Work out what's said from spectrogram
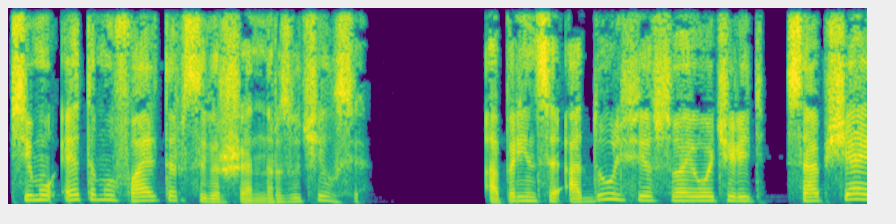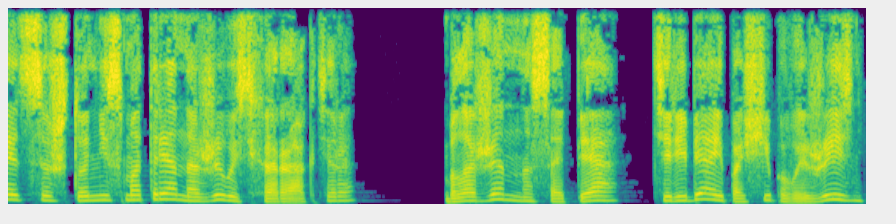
Всему этому Фальтер совершенно разучился. О принце Адульфе, в свою очередь, сообщается, что, несмотря на живость характера, блаженно сопя, теребя и пощипывая жизнь,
